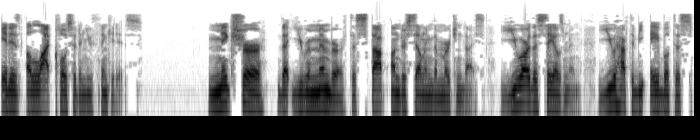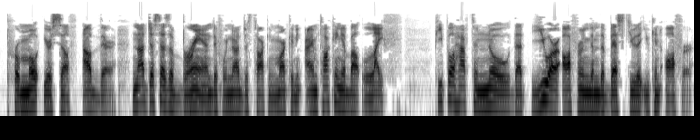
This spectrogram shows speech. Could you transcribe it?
it is a lot closer than you think it is. Make sure that you remember to stop underselling the merchandise. You are the salesman. You have to be able to promote yourself out there, not just as a brand, if we're not just talking marketing. I'm talking about life. People have to know that you are offering them the best you that you can offer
